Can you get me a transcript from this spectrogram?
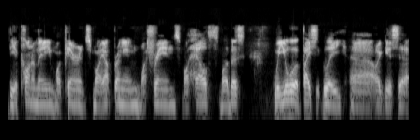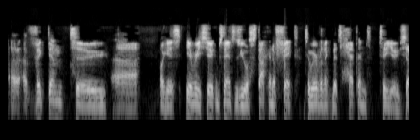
the economy, my parents, my upbringing, my friends, my health, my this, where you're basically, uh, I guess, a, a victim to, uh, I guess, every circumstances you're stuck in effect to everything that's happened to you. So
